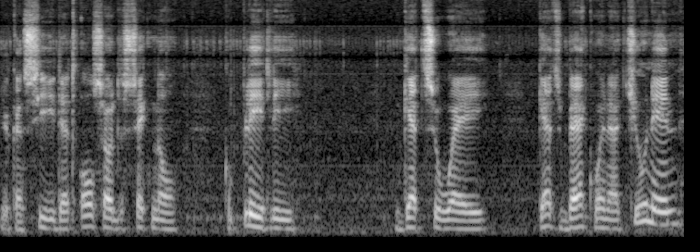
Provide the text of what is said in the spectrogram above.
you can see that also the signal completely gets away gets back when I tune in.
